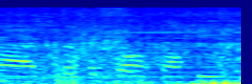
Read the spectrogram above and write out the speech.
God, perfect roll selfie.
